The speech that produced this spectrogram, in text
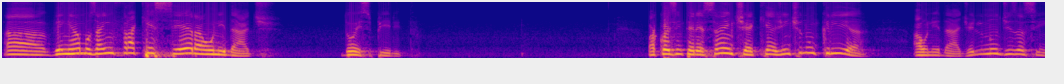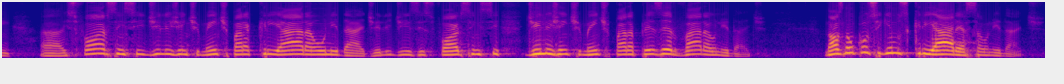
ah, venhamos a enfraquecer a unidade do espírito. Uma coisa interessante é que a gente não cria a unidade. Ele não diz assim, ah, esforcem-se diligentemente para criar a unidade. Ele diz, esforcem-se diligentemente para preservar a unidade. Nós não conseguimos criar essa unidade.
